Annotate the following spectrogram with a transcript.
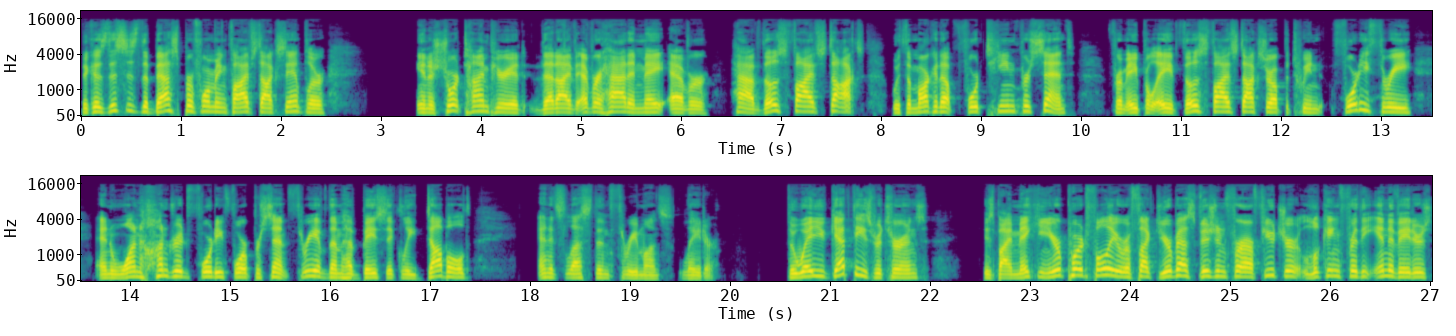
because this is the best performing five stock sampler in a short time period that I've ever had and may ever have. Those five stocks, with the market up 14% from April 8th, those five stocks are up between 43 and 144%. Three of them have basically doubled, and it's less than three months later. The way you get these returns is by making your portfolio reflect your best vision for our future, looking for the innovators,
